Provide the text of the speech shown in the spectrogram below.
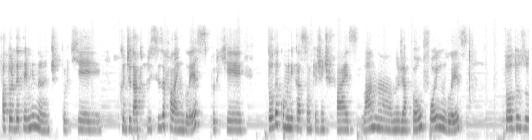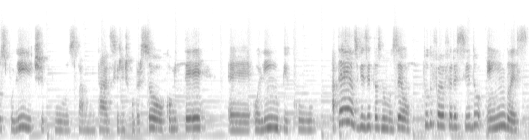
fator determinante, porque o candidato precisa falar inglês, porque toda a comunicação que a gente faz lá na, no Japão foi em inglês. Todos os políticos, parlamentares que a gente conversou, o comitê é, olímpico, até as visitas no museu, tudo foi oferecido em inglês.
